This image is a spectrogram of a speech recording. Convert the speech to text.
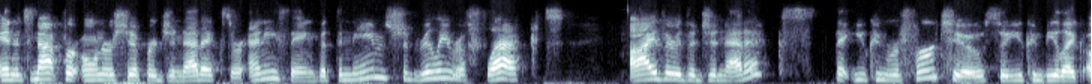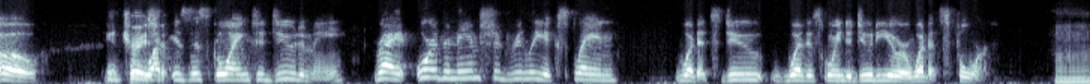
and it's not for ownership or genetics or anything but the names should really reflect either the genetics that you can refer to so you can be like oh what it. is this going to do to me? Right or the name should really explain what it's do what it's going to do to you or what it's for. Mm-hmm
